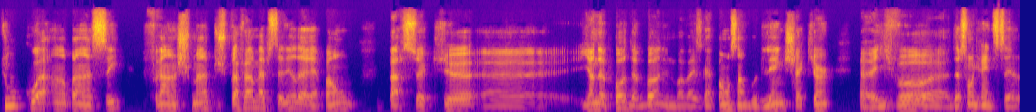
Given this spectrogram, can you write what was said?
tout quoi en penser, franchement. Puis je préfère m'abstenir de répondre parce que euh, il n'y en a pas de bonne ou de mauvaise réponse en bout de ligne. Chacun euh, il va euh, de son grain de sel.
